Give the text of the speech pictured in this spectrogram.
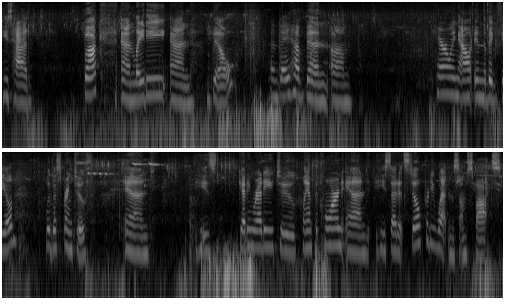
He's had Buck and Lady and Bill, and they have been um, harrowing out in the big field with the spring tooth. And he's getting ready to plant the corn, and he said it's still pretty wet in some spots.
